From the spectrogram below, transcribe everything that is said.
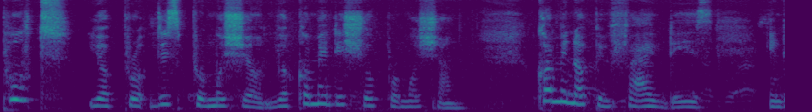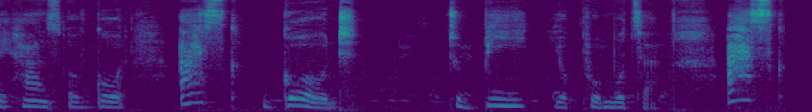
put your pro this promotion your comedy show promotion coming up in five days in the hands of god ask god to be your promoter ask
